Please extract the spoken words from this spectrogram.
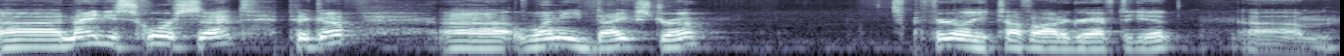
Uh, 90 score set pickup. Uh, Lenny Dykstra. Fairly tough autograph to get. Um,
